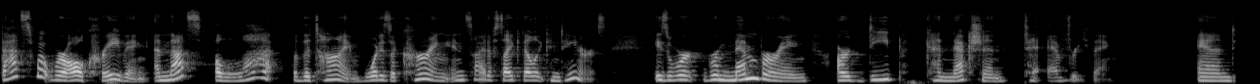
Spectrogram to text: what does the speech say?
that's what we're all craving and that's a lot of the time what is occurring inside of psychedelic containers is we're remembering our deep connection to everything. And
